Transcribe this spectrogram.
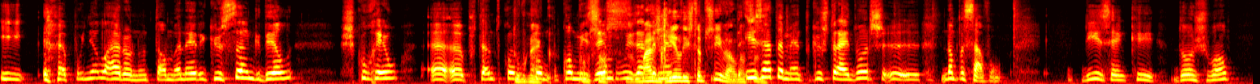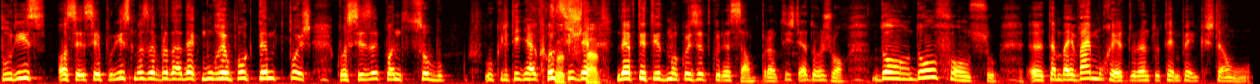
e apunhalaram-no de tal maneira que o sangue dele escorreu Uh, uh, portanto, como, como, como, exemplo. O mais realista possível. Exatamente, que os traidores uh, não passavam. Dizem que Dom João, por isso, ou sem ser por isso, mas a verdade é que morreu pouco tempo depois. Com certeza, quando soube o que lhe tinha acontecido, deve ter tido uma coisa de coração. Pronto, isto é Dom João. Dom, Dom Afonso também vai morrer durante o tempo em que estão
